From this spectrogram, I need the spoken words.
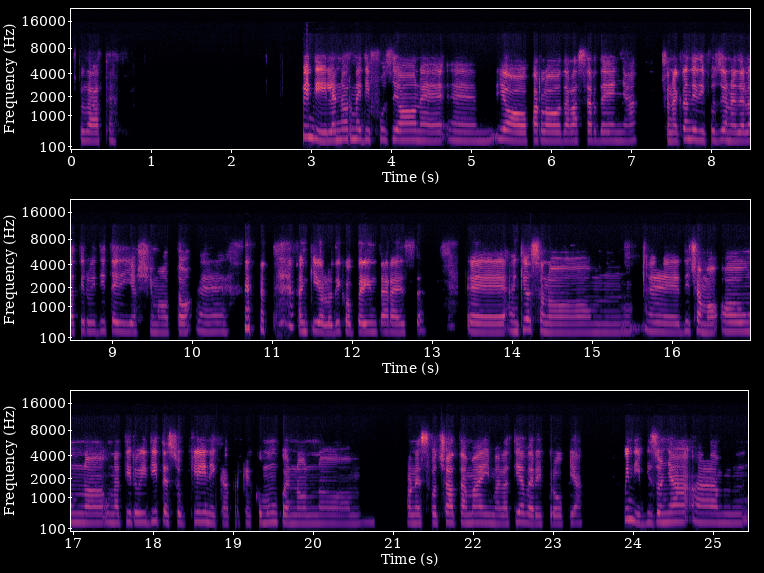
Scusate. Quindi l'enorme diffusione, eh, io parlo dalla Sardegna, c'è una grande diffusione della tiroidite di Hashimoto, eh, anch'io lo dico per interesse. Eh, anch'io sono, mm, eh, diciamo, ho un, una tiroidite subclinica perché comunque non, non, è sfociata mai in malattia vera e propria. Quindi bisogna, um,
